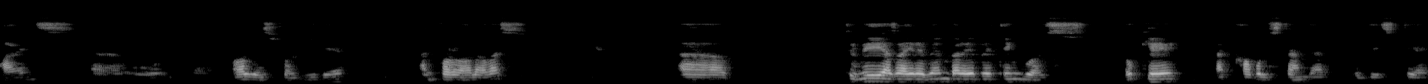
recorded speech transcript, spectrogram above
parents, uh, were always for me there and for all of us. Uh, to me, as I remember, everything was okay at Kabul standard in this day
